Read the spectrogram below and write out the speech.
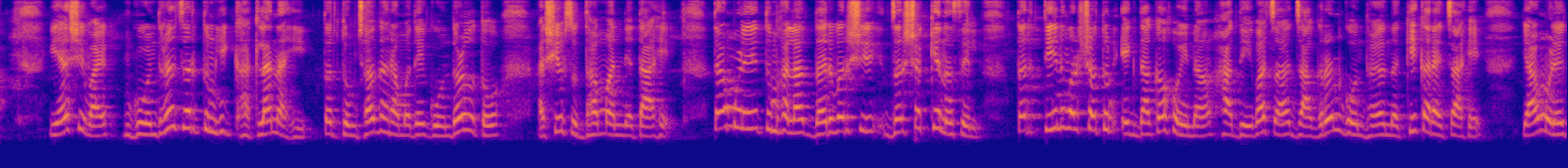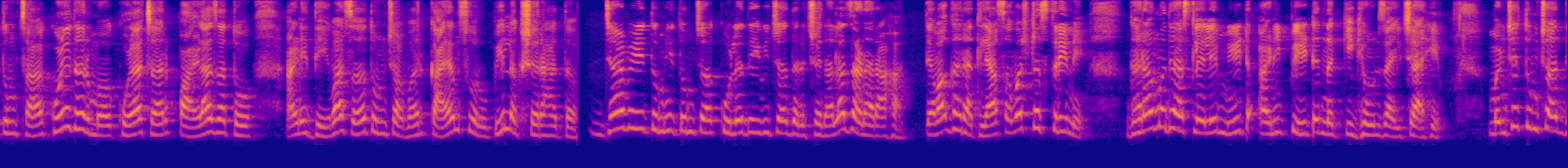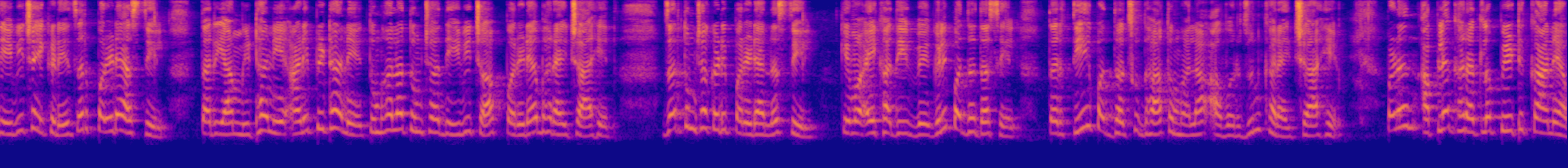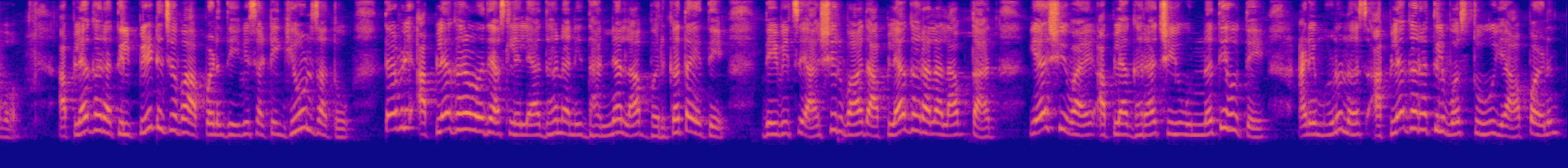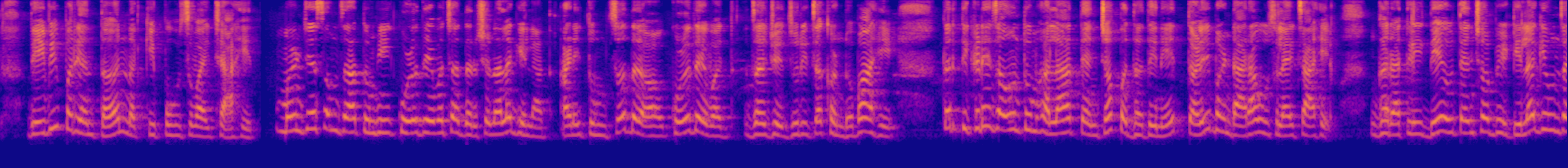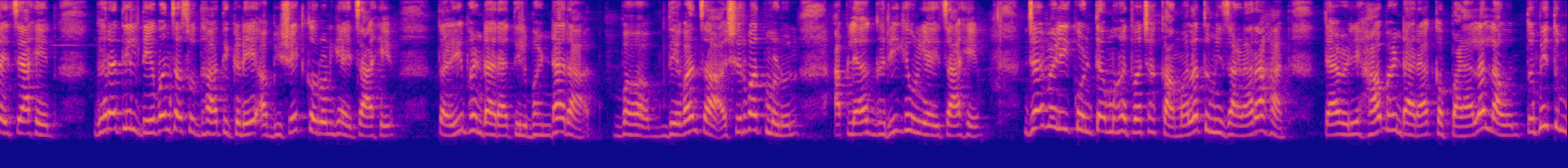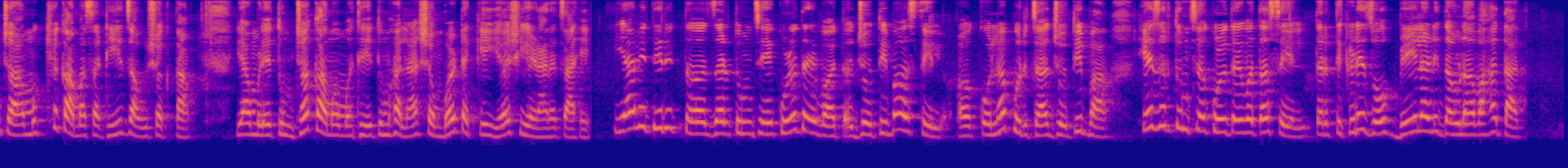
याशिवाय गोंधळ जर तुम्ही घातला नाही तर तुमच्या घरामध्ये गोंधळ होतो अशी सुद्धा मान्यता आहे. त्यामुळे तुम्हाला दरवर्षी जर शक्य नसेल तर तीन वर्षातून एकदा का होईना हा देवाचा जागरण गोंधळ नक्की करायचा आहे. यामुळे तुमचा कुळधर्म कुळाचार पाळला जातो आणि देवाचं तुमच्यावर कायमस्वरूपी लक्ष राहतं. ज्यावेळी तुम्ही तुमच्या कुलदेवीच्या दर्शनाला जाणार आहात तेव्हा घरातल्या सवष्ट स्त्रीने घरामध्ये असलेले मीठ आणि पीठ नक्की घेऊन जायचे आहे. म्हणजे तुमच्या देवीच्या इकडे जर परड्या असतील तर या मिठाने आणि पिठाने तुम्हाला तुमच्या देवीच्या परड्या भरायच्या आहेत. जर तुमच्याकडे परड्या नसतील किंवा एखादी वेगळी पद्धत असेल तर ती पद्धतसुद्धा तुम्हाला आवर्जून करायची आहे. पण आपल्या घरातलं पीठ का न्यावं? आपल्या घरातील पीठ जेव्हा आपण देवीसाठी घेऊन जातो त्यावेळी आपल्या घरामध्ये असलेल्या धन आणि धान्याला भरकता येते. देवीचे आशीर्वाद आपल्या घराला लाभतात. याशिवाय आपल्या घराची उन्नती होते आणि म्हणूनच आपल्या घरातील वस्तू या आपण देवीपर्यंत नक्की पोहोचवायच्या आहेत. म्हणजे समजा तुम्ही कुळदेवाच्या दर्शनाला गेलात आणि तुमचं द कुळदैवत जर जेजुरीचा खंडोबा आहे तर तिकडे जाऊन तुम्हाला त्यांच्या पद्धतीने तळी भंडारा उचलायचा आहे. घरातील देव त्यांच्या भेटीला घेऊन जायचे आहेत. घरातील देवांचा सुद्धा तिकडे अभिषेक करून घ्यायचा आहे. तळी भंडारातील भंडारा ब देवांचा आशीर्वाद म्हणून आपल्या घरी घेऊन यायचा आहे. ज्यावेळी कोणत्या महत्त्वाच्या कामाला तुम्ही जाणार आहात त्यावेळी हा भंडारा कपाळाला लावून तुम्ही तुमच्या मुख्य कामासाठी जाऊ शकता. यामुळे तुमच्या कामामध्ये तुम्हाला शंभर टक्के यश येणारच आहे. या व्यतिरिक्त जर तुमचे कुळदैवत ज्योतिबा असतील कोल्हापूरचा ज्योतिबा हे जर तुमचं कुळदैवत असेल तर तिकडे जो बेल आणि दवणा वाहतात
